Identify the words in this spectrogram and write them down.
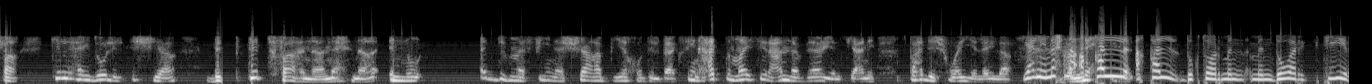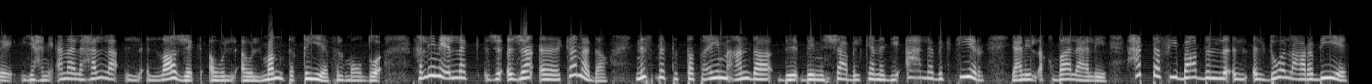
فكل هدول الأشياء بتدفعنا نحن إنه قد ما فينا الشعب ياخذ ال vaccine حتى ما يصير عندنا variants يعني بعد شوية ليلى. يعني نحن أقل أقل دكتور من من دول كثيره يعني أنا لهلأ ال logic أو أو المنطقية في الموضوع. خليني أقول لك آه، كندا نسبة التطعيم عندها بين الشعب الكندي أعلى بكثير يعني الإقبال عليه. حتى في بعض الدول العربية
